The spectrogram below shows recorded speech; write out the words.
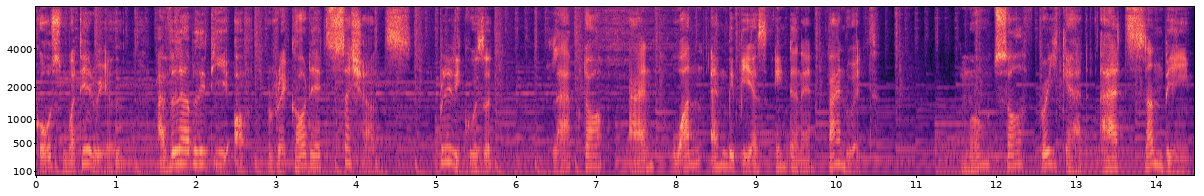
Course material Availability of recorded sessions Prerequisite Laptop and 1 Mbps internet bandwidth. Modes of PreCAT at Sunbeam.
